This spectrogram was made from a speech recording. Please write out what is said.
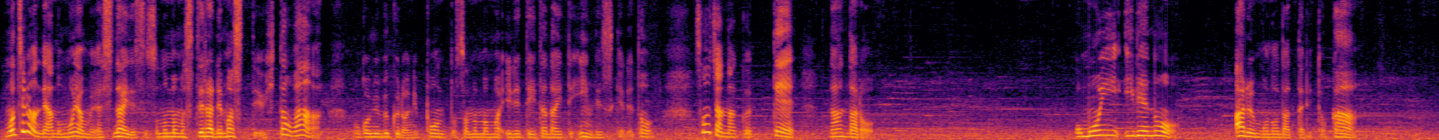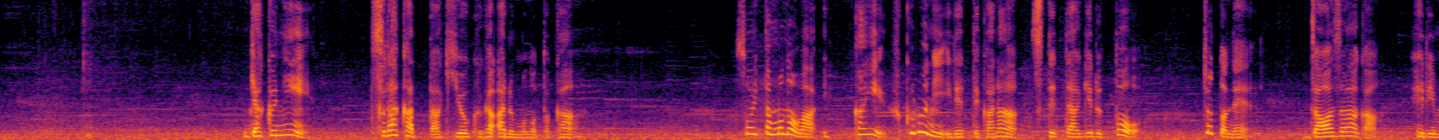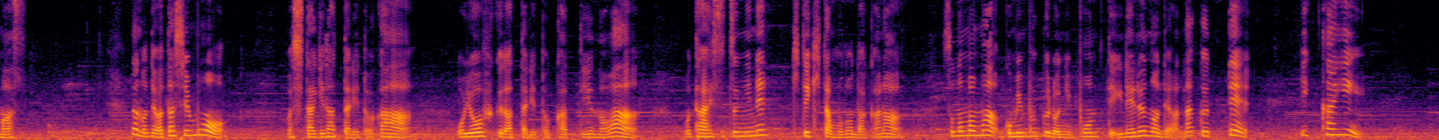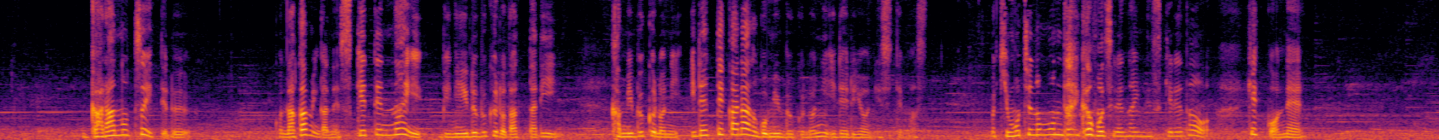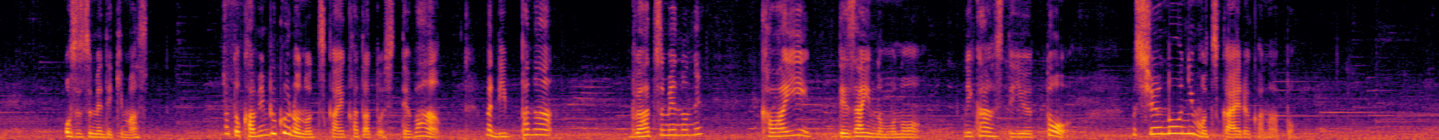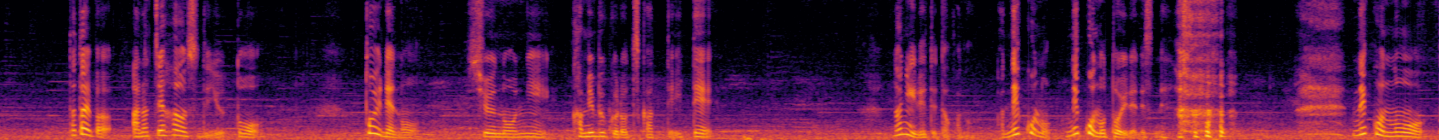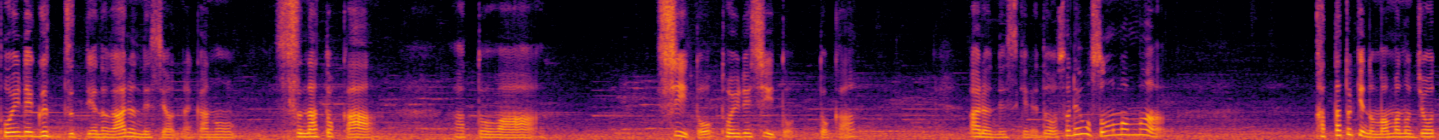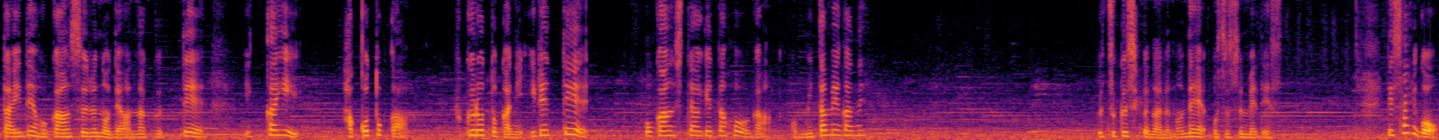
もちろんねあのモヤモヤしないです。そのまま捨てられますっていう人はゴミ袋にポンとそのまま入れていただいていいんですけれどそうじゃなくってなんだろう。思い入れのあるものだったりとか逆に辛かった記憶があるものとかそういったものは一回袋に入れてから捨ててあげるとちょっとねざわざわが減ります。なので私も下着だったりとかお洋服だったりとかっていうのはもう大切にね着てきたものだからそのままゴミ袋にポンって入れるのではなくって一回柄のついてる中身がね透けてないビニール袋だったり紙袋に入れてからゴミ袋に入れるようにしてます、まあ、気持ちの問題かもしれないんですけれど結構ねおすすめできます。あと紙袋の使い方としては、まあ、立派な分厚めのね可愛いいデザインのものに関して言うと収納にも使えるかなと。例えばアラチェハウスで言うとトイレの収納に紙袋を使っていて何入れてたかな？あ猫の猫のトイレですね。猫のトイレグッズっていうのがあるんですよ。なんかあの砂とかあとはシート？トイレシートとか？あるんですけれどそれをそのまま買った時のままの状態で保管するのではなくって一回箱とか袋とかに入れて保管してあげた方がこう見た目がね美しくなるのでおすすめです。で最後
